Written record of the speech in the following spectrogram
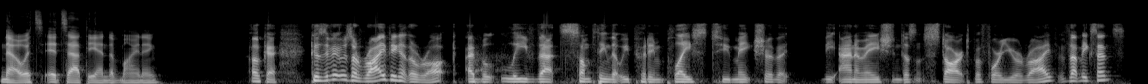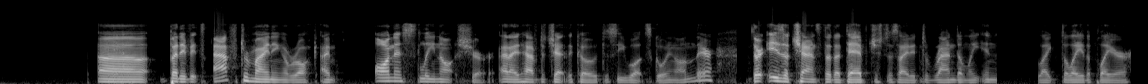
No, it's it's at the end of mining. Okay, because if it was arriving at the rock, I believe that's something that we put in place to make sure that the animation doesn't start before you arrive. If that makes sense. Uh, but if it's after mining a rock, I'm honestly not sure, and I'd have to check the code to see what's going on there. There is a chance that a dev just decided to randomly in like delay the player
